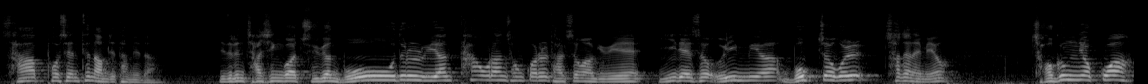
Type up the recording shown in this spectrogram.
4% 남짓합니다. 이들은 자신과 주변 모두를 위한 탁월한 성과를 달성하기 위해 일에서 의미와 목적을 찾아내며 적응력과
